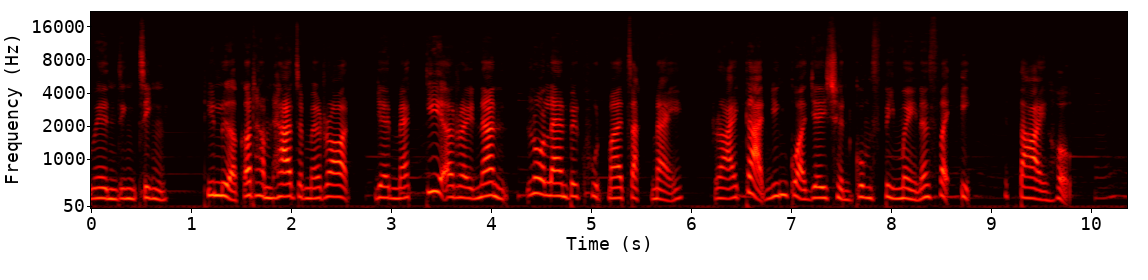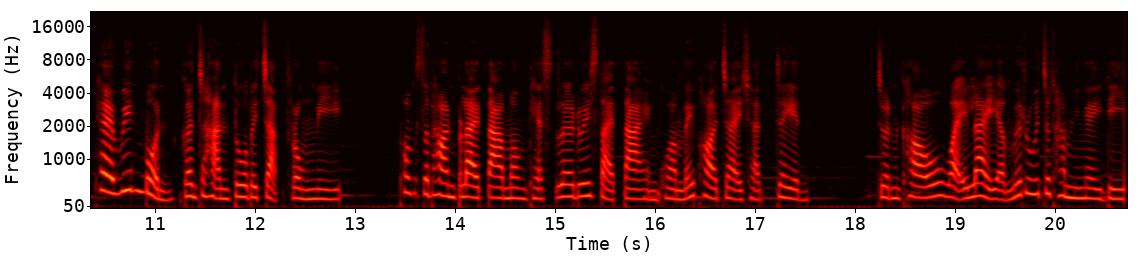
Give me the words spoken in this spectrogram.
เวรจริง ๆ ที่เหลือก็ทำท่าจะไม่รอด ยายแม็กกี้อะไรนั่น โลแลนไปขุดมาจากไหน ร้ายกาจยิ่งกว่ายายเฉินกรุงสตีเมย์นั่นซะอีกตายเหอะแควินบ่นก่อนจะหันตัวไปจากตรงนี้พงศธรปลายตามองแคสเลอร์ด้วยสายตาแห่งความไม่พอใจชัดเจน จนเขาไหวไหลอย่างไม่รู้จะทำยังไงดี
